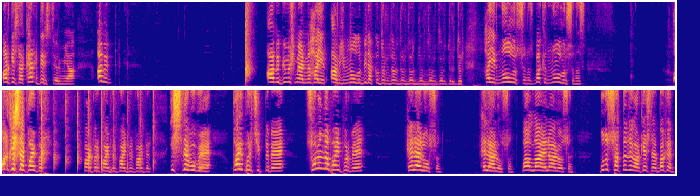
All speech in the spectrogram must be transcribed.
Arkadaşlar karakter istiyorum ya. Abi Abi gümüş mermi hayır abicim ne olur bir dakika dur dur dur dur dur dur dur dur dur. Hayır ne olursunuz bakın ne olursunuz. Arkadaşlar Piper. Piper Piper Piper Piper. İşte bu be. Piper çıktı be. Sonunda Piper be. Helal olsun. Helal olsun. Vallahi helal olsun. Bunu sakladık arkadaşlar bakın.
